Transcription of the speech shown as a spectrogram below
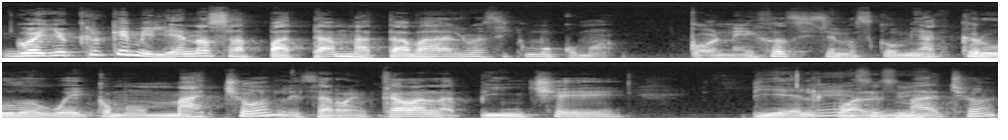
Güey, yo creo que Emiliano Zapata mataba algo así como, como conejos y se los comía crudo, güey, como macho, les arrancaba la pinche piel, Eso cual sí. macho.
